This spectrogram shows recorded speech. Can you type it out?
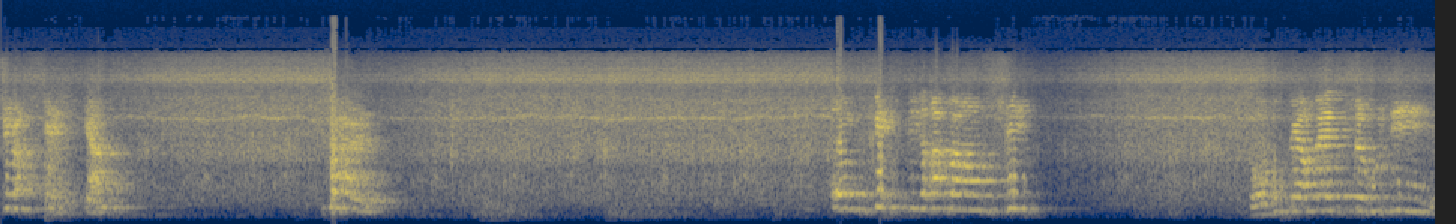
sur quelqu'un. Seul. On ne décidera pas ensuite pour vous permettre de vous dire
